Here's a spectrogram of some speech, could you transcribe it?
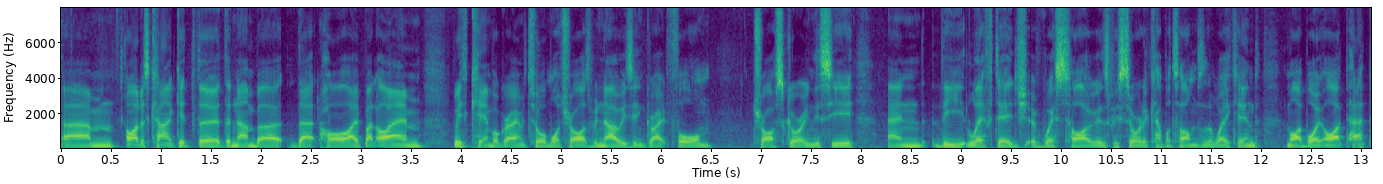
Um, I just can't get the the number that high, but I am with Campbell Graham two or more tries. We know he's in great form. Try scoring this year, and the left edge of West Tigers. We saw it a couple of times on the weekend. My boy IPAP,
